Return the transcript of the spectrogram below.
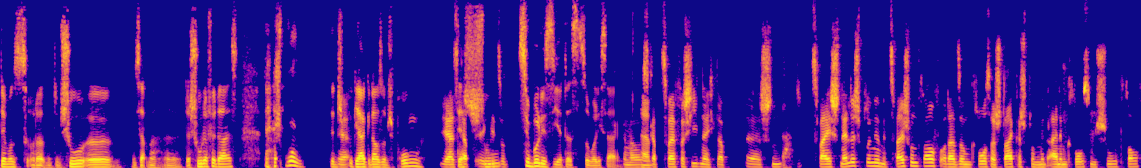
demonstriert, oder den Schuh, äh, wie sagt man, äh, der Schuh dafür da ist. Sprung. Den Ja. Sp ja, genau, so ein Sprung Ja, es der gab Schuh irgendwie so, symbolisiert das, so wollte ich sagen. genau, es Ähm. gab zwei verschiedene, ich glaube, äh, schn Ja. zwei schnelle Sprünge mit zwei Schuhen drauf oder so ein großer, starker Sprung mit einem großen Schuh drauf.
